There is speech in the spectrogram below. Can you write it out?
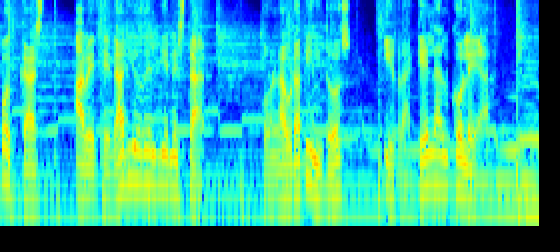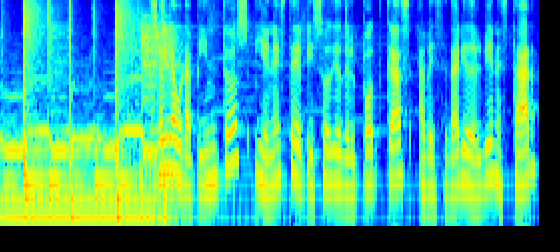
Podcast, Abecedario del Bienestar, con Laura Pintos y Raquel Alcolea. Soy Laura Pintos y en este episodio del podcast Abecedario del Bienestar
